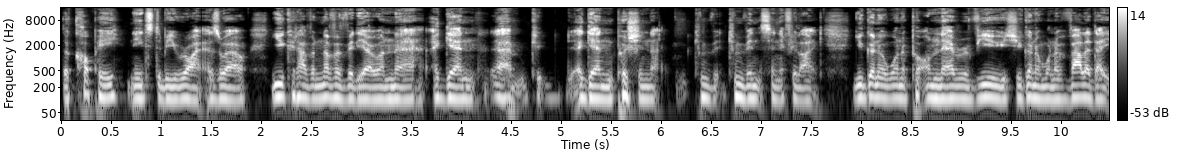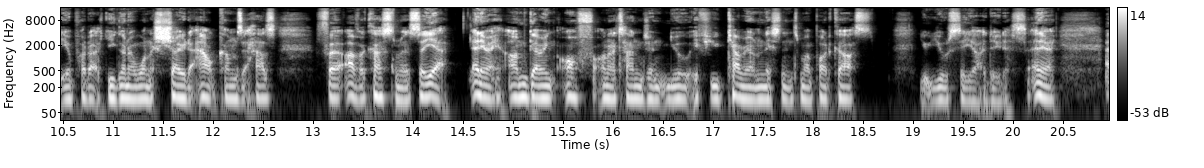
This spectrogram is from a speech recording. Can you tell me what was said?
The copy needs to be right as well. You could have another video on there again, um, again, pushing that conv- convincing, if you like. You're going to want to put on their reviews. You're going to want to validate your product. You're going to want to show the outcomes it has for other customers. So yeah. Anyway, I'm going off on a tangent. You, if you carry on listening to my podcast, you, will see I do this anyway. Uh,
